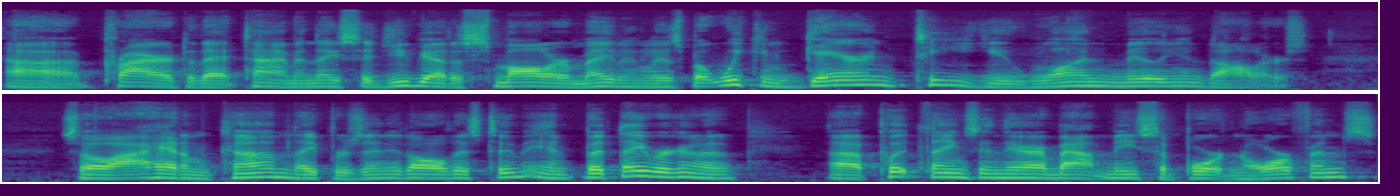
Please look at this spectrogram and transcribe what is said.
uh, prior to that time. And they said, you've got a smaller mailing list, but we can guarantee you $1 million. So I had them come. They presented all this to me, and but they were going to uh, put things in there about me supporting orphans.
